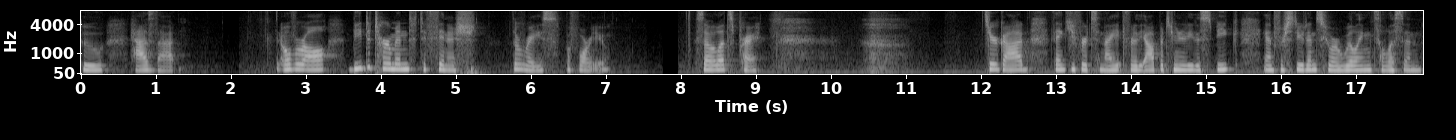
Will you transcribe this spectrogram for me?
who has that. And overall, be determined to finish the race before you. So let's pray. Dear God, thank you for tonight, for the opportunity to speak, and for students who are willing to listen.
